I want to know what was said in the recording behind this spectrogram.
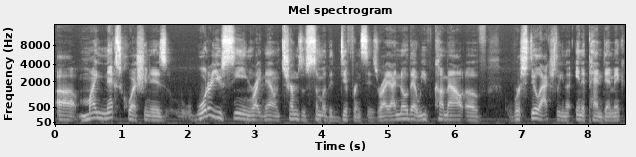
Uh, my next question is what are you seeing right now in terms of some of the differences right? I know that we've come out of we're still actually in a, in a pandemic.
